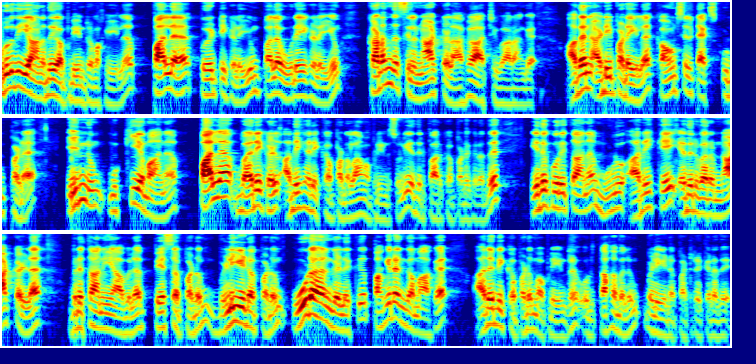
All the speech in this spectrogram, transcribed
உறுதியானது அப்படின்ற வகையில் பல பேட்டிகளையும் பல உரைகளையும் கடந்த சில நாட்களாக ஆற்றி வராங்க. அதன் அடிப்படையில் கவுன்சில் டேக்ஸ் உட்பட இன்னும் முக்கியமான பல வரிகள் அதிகரிக்கப்படலாம் அப்படின்னு சொல்லி எதிர்பார்க்கப்படுகிறது. இது குறித்தான முழு அறிக்கை எதிர்வரும் நாட்களில் பிரித்தானியாவில் பேசப்படும் வெளியிடப்படும் ஊடகங்களுக்கு பகிரங்கமாக அறிவிக்கப்படும் அப்படின்ற ஒரு தகவலும் வெளியிடப்பட்டிருக்கிறது.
